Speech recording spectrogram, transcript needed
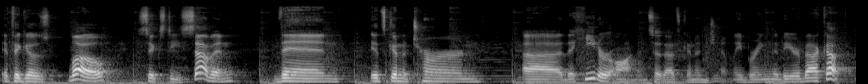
if it goes low, 67, then it's gonna turn uh, the heater on, and so that's gonna gently bring the beer back up.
